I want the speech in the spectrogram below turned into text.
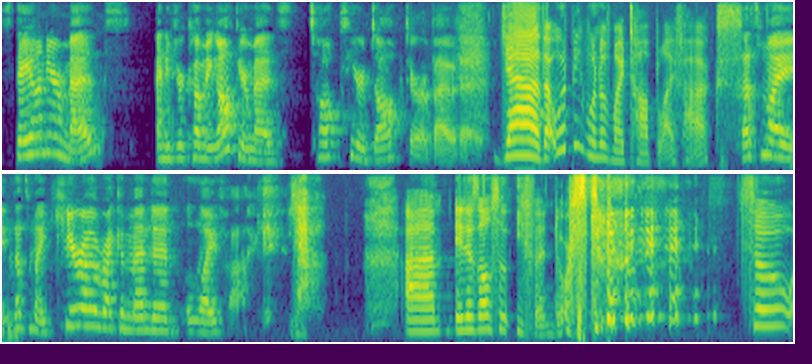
stay on your meds, and if you're coming off your meds, talk to your doctor about it. yeah, that would be one of my top life hacks. That's my that's my Kira recommended life hack. Yeah. Um, it is also Aoife endorsed. so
